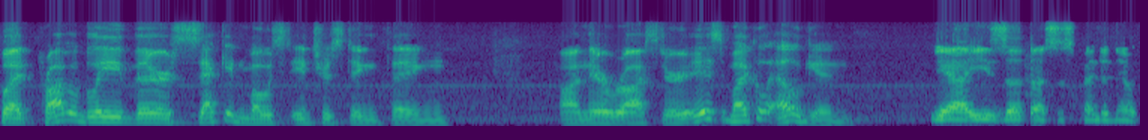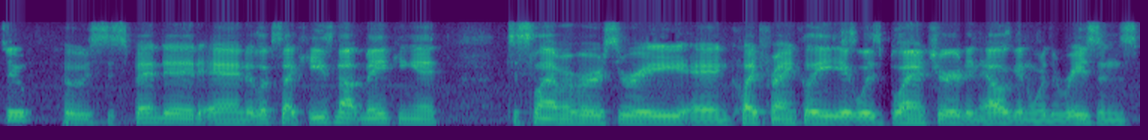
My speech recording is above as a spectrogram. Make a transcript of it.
but probably their second most interesting thing on their roster is michael elgin Yeah, he's uh, suspended now too. who's suspended, and it looks like he's not making it to Slammiversary. And quite frankly, it was Blanchard and Elgin were the reasons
